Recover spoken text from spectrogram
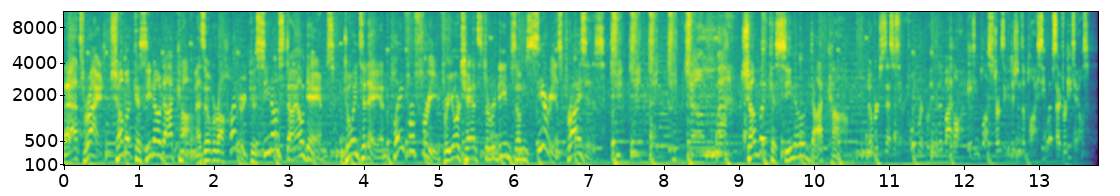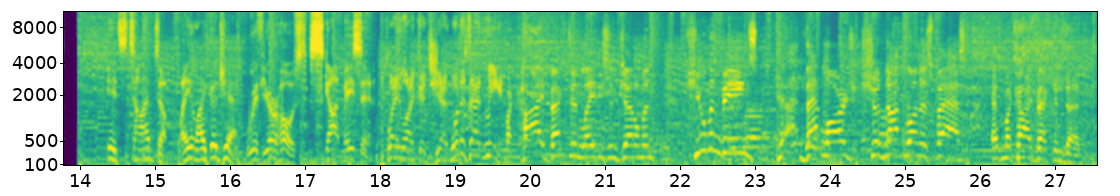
That's right. ChumbaCasino.com has over 100 casino style games. Join today and play for free for your chance to redeem some serious prizes. ChumbaCasino.com. No purchase necessary. Void were prohibited by law. 18 plus. Terms and conditions apply. See website for details. It's time to play like a Jet with your host, Scott Mason. Play like a jet. What does that mean? Mekhi Becton, ladies and gentlemen. Human beings that large should not run as fast as Mekhi Becton did.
